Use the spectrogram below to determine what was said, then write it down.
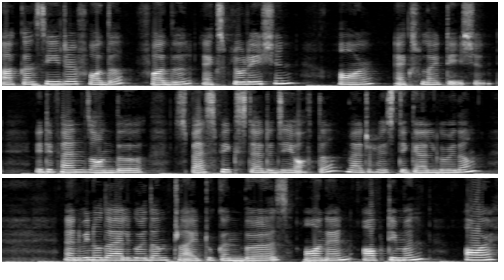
are considered for the further exploration or exploitation. It depends on the specific strategy of the meta heuristic algorithm and we know the algorithm try to converge on an optimal or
